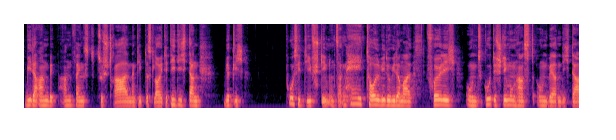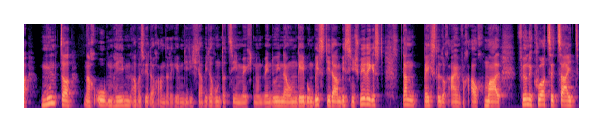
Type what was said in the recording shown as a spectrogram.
wieder anfängst zu strahlen, dann gibt es Leute, die dich dann wirklich positiv stimmen und sagen, hey, toll, wie du wieder mal fröhlich und gute Stimmung hast und werden dich da munter nach oben heben, aber es wird auch andere geben, die dich da wieder runterziehen möchten. Und wenn du in der Umgebung bist, die da ein bisschen schwierig ist, dann wechsel doch einfach auch mal für eine kurze Zeit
